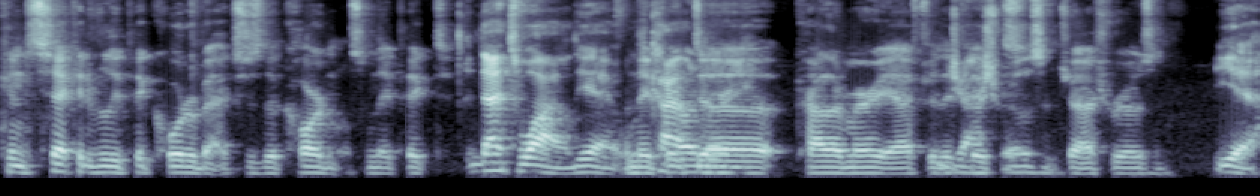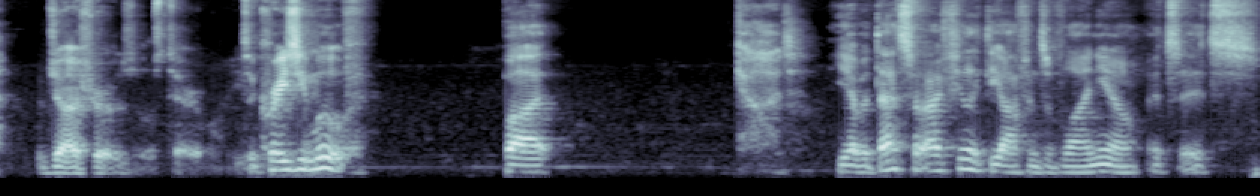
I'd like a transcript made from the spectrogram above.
consecutively pick quarterbacks is the Cardinals when they picked That's wild. Yeah, when they Kyler picked Murray. uh, Kyler Murray after they Josh picked Rosen. Josh Rosen. yeah, But Josh Rosen was terrible. it's a crazy move, but God, yeah, but that's I feel like the offensive line. You know, it's it's.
